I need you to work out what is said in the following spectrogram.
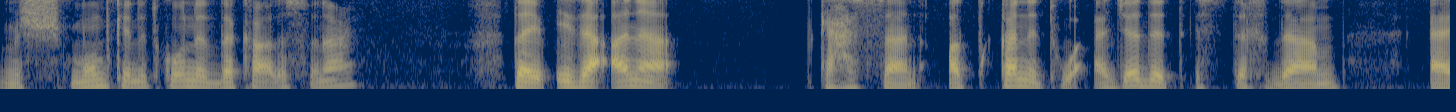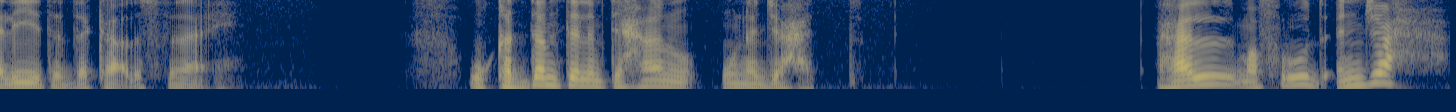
مش ممكن تكون الذكاء الاصطناعي؟ طيب إذا أنا كحسان أتقنت وأجدت استخدام آلية الذكاء الاصطناعي وقدمت الامتحان ونجحت هل مفروض أنجح؟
